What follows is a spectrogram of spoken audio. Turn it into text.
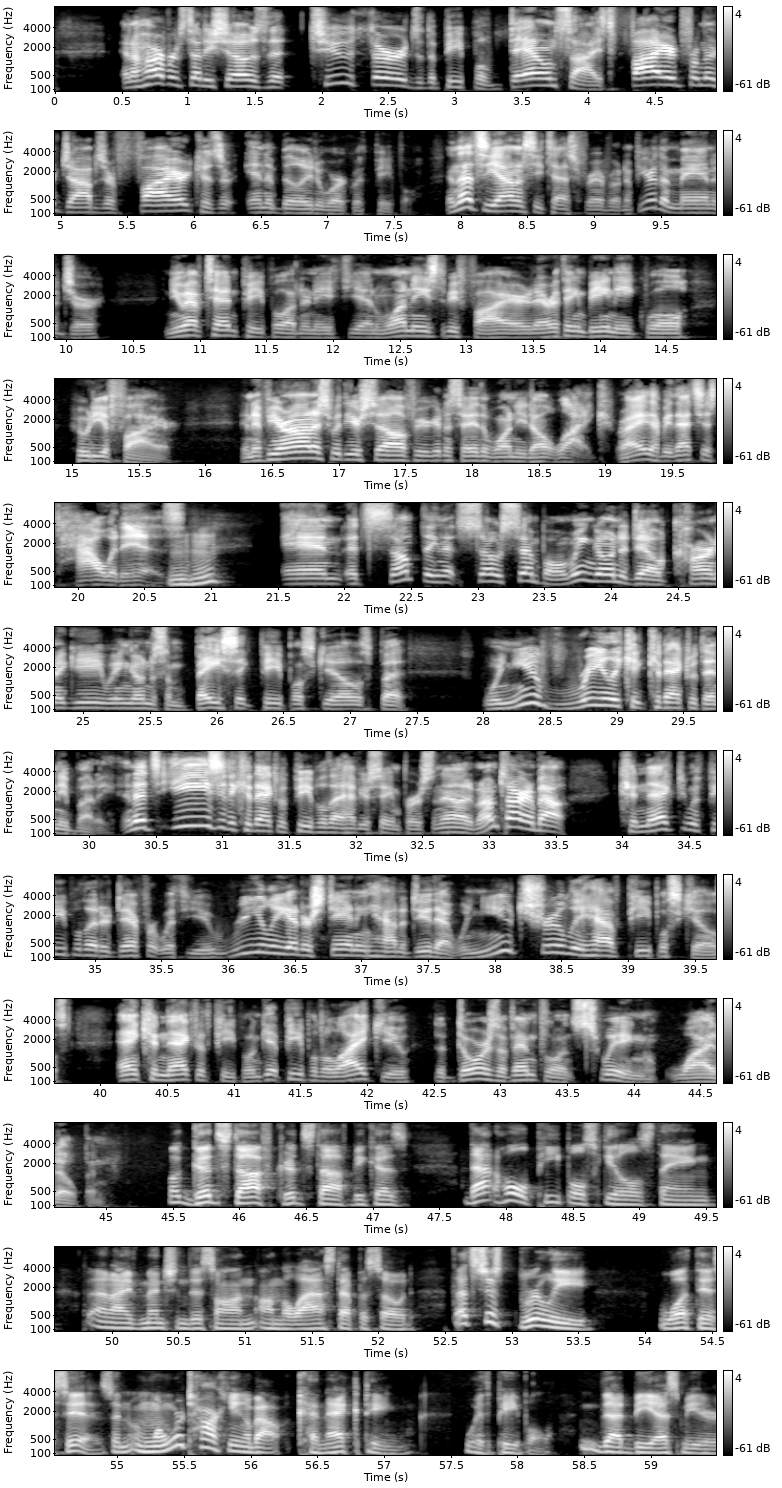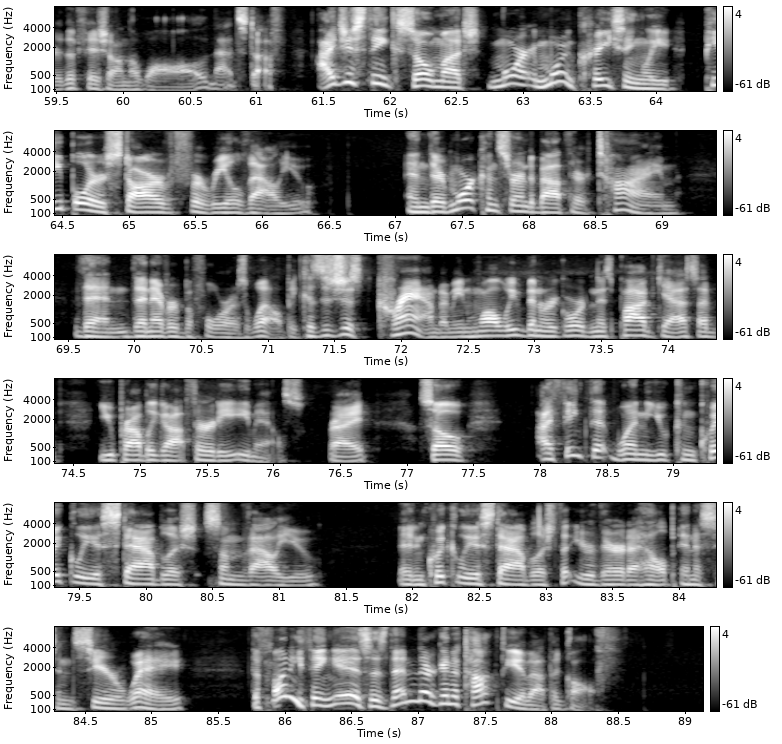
And a Harvard study shows that two thirds of the people downsized, fired from their jobs, are fired because their inability to work with people. And that's the honesty test for everyone. If you're the manager and you have 10 people underneath you and one needs to be fired, and everything being equal, who do you fire? And if you're honest with yourself, you're going to say the one you don't like, right? I mean, that's just how it is. Mm-hmm. And it's something that's so simple. And we can go into Dale Carnegie, we can go into some basic people skills, but – when you really can connect with anybody, and it's easy to connect with people that have your same personality, but I'm talking about connecting with people that are different with you, really understanding how to do that. When you truly have people skills and connect with people and get people to like you, the doors of influence swing wide open. Well, good stuff, good stuff because that whole people skills thing and I've mentioned this on on the last episode, that's just really what this is. And when we're talking about connecting, with people. That BS meter, the fish on the wall, and that stuff. I just think so much more and more increasingly people are starved for real value and they're more concerned about their time than than ever before as well because it's just crammed. I mean, while we've been recording this podcast, I've you probably got 30 emails, right? So I think that when you can quickly establish some value and quickly establish that you're there to help in a sincere way, the funny thing is, is then they're going to talk to you about the golf,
